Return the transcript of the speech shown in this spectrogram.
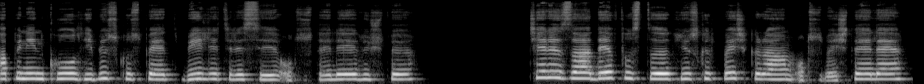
Capi'nin Cool Hibiscus Pet 1 litresi 30 TL'ye düştü. Çerezade fıstık 145 gram 35 TL.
